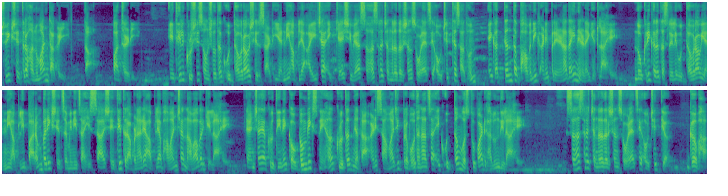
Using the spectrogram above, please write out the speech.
श्री क्षेत्र हनुमान टाकळी ता पाथर्डी. येथील कृषी संशोधक उद्धवराव शिरसाट यांनी आपल्या आईच्या एक्क्याऐंशीव्या सहस्र चंद्रदर्शन सोहळ्याचे औचित्य साधून एक अत्यंत भावनिक आणि प्रेरणादायी निर्णय घेतला आहे. नोकरी करत असलेले उद्धवराव यांनी आपली पारंपरिक शेतजमिनीचा हिस्सा शेतीत राबणाऱ्या आपल्या भावांच्या नावावर केला आहे. त्यांच्या या कृतीने कौटुंबिक स्नेह कृतज्ञता आणि सामाजिक प्रबोधनाचा एक उत्तम वस्तुपाठ घालून दिला आहे. सहस्र चंद्रदर्शन सोहळ्याचे औचित्य ग भा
